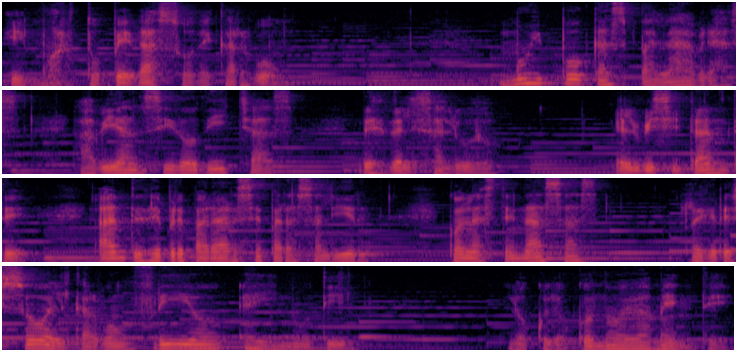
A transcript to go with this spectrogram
y muerto pedazo de carbón. Muy pocas palabras habían sido dichas desde el saludo. El visitante, antes de prepararse para salir, con las tenazas regresó el carbón frío e inútil. Lo colocó nuevamente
